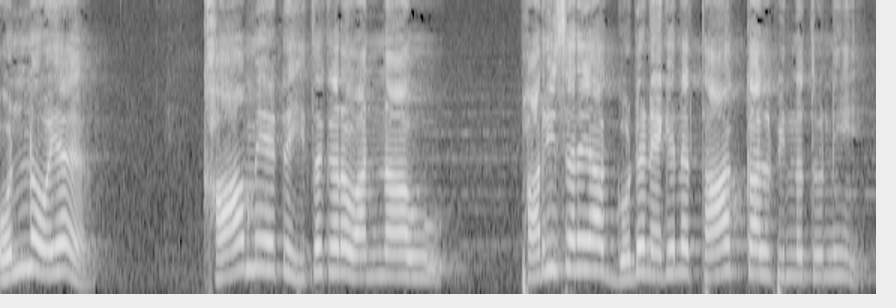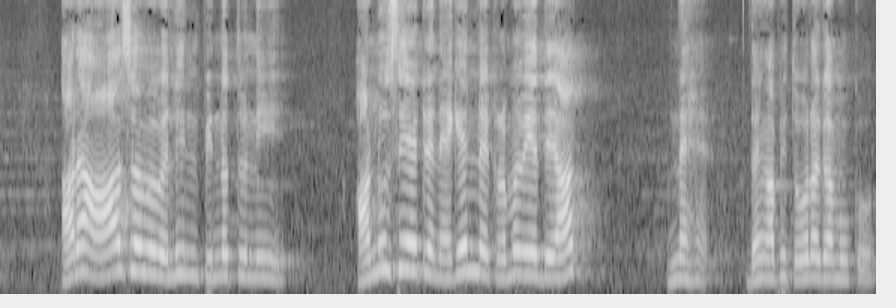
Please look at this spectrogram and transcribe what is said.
ඔන්න ඔය කාමයට හිත කරවන්නා වූ පරිසරයක් ගොඩ නැගෙන තාක්කල් පින්නතුනි අර ආසව වලින් පින්නතුනි අනුසයට නැගෙන්න ක්‍රමවේදයක් නැහැ. දැන් අපි තෝරගමුකෝ.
